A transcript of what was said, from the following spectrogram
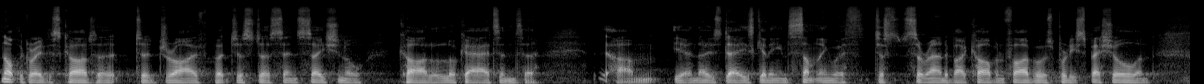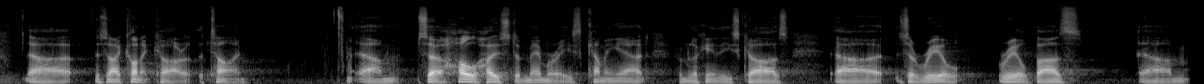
not the greatest car to, to drive, but just a sensational car to look at and to, um, yeah, in those days, getting into something with just surrounded by carbon fiber was pretty special, and uh, it was an iconic car at the time. Um, so a whole host of memories coming out from looking at these cars. Uh, it's a real, real buzz. Um,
